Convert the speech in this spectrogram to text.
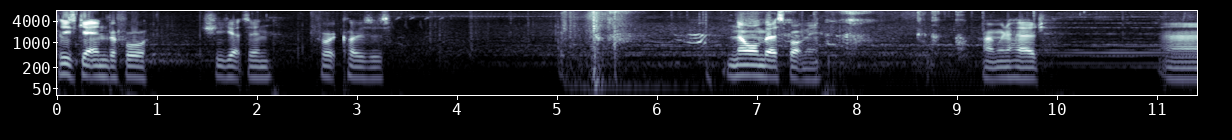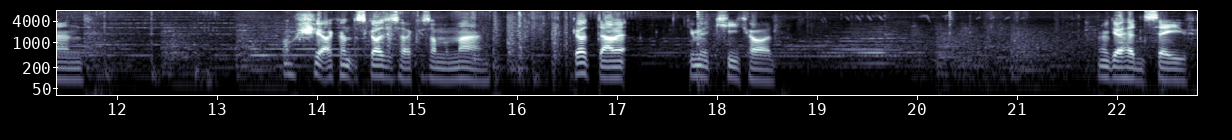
Please get in before she gets in. Before it closes. No one better spot me. Right, I'm gonna head. And. Oh shit, I can't disguise as her because I'm a man. God damn it. Give me the key card. I'm gonna go ahead and save.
